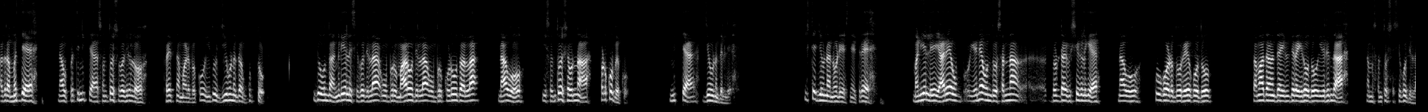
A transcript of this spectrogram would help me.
ಅದರ ಮಧ್ಯೆ ನಾವು ಪ್ರತಿನಿತ್ಯ ಸಂತೋಷವಾಗಿರಲು ಪ್ರಯತ್ನ ಮಾಡಬೇಕು. ಇದು ಜೀವನದ ಗುಟ್ಟು. ಇದು ಒಂದು ಅಂಗಡಿಯಲ್ಲಿ ಸಿಗೋದಿಲ್ಲ ಒಬ್ಬರು ಮಾರೋದಿಲ್ಲ ಒಬ್ಬರು ಕೊಡುವುದಲ್ಲ ನಾವು ಈ ಸಂತೋಷವನ್ನು ಪಡ್ಕೋಬೇಕು ನಿತ್ಯ ಜೀವನದಲ್ಲಿ. ಇಷ್ಟೇ ಜೀವನ ನೋಡಿ ಸ್ನೇಹಿತರೆ. ಮನೆಯಲ್ಲಿ ಯಾರೇ ಒಬ್ಬ ಏನೇ ಒಂದು ಸಣ್ಣ, ದೊಡ್ಡ ವಿಷಯಗಳಿಗೆ ನಾವು ಕೂಗೋಡೋದು, ರೇಗೋದು ಸಮಾಧಾನದ ಇಲ್ದಿರ ಇರೋದು, ಇದರಿಂದ ನಮ್ಮ ಸಂತೋಷ ಸಿಗೋದಿಲ್ಲ.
